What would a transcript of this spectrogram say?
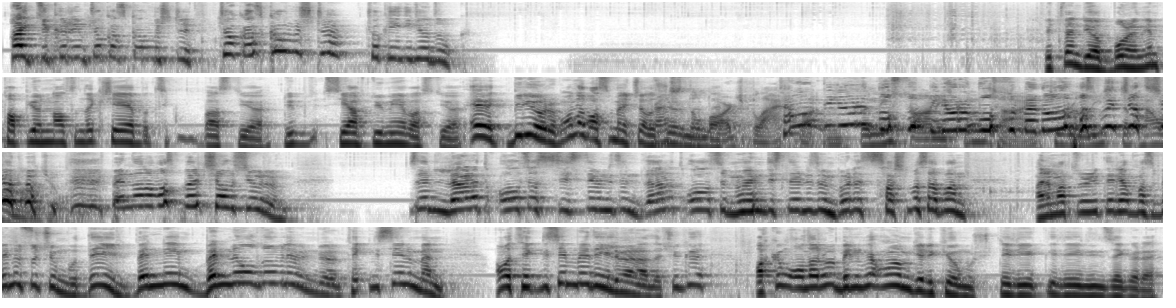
Hay tüküreyim çok az kalmıştı. Çok az kalmıştı. Çok iyi gidiyorduk. Lütfen diyor Bonnie'nin papyonun altındaki şeye bas diyor. Dü- siyah düğmeye bas diyor. Evet biliyorum ona basmaya çalışıyorum. Tamam biliyorum dostum biliyorum dostum ben ona basmaya çalışıyorum. ben ona basmaya çalışıyorum. Sizin lanet olası sisteminizin, lanet olası mühendislerinizin böyle saçma sapan animatronikler yapması benim suçum bu. Değil. Ben neyim? Ben ne olduğumu bile bilmiyorum. Teknisyenim ben. Ama teknisyen bile değilim herhalde. Çünkü bakım onarımı benim yapmam gerekiyormuş dedi- dediğinize göre.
